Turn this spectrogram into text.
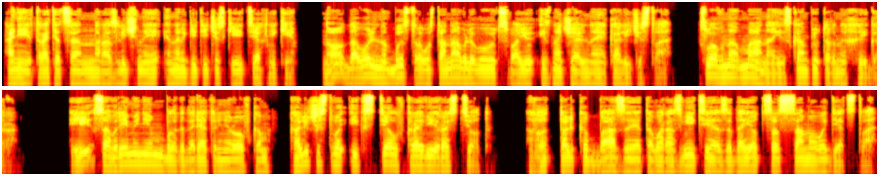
Они тратятся на различные энергетические техники, но довольно быстро восстанавливают свое изначальное количество, словно мана из компьютерных игр. И со временем, благодаря тренировкам, количество X-тел в крови растет. Вот только база этого развития задается с самого детства.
